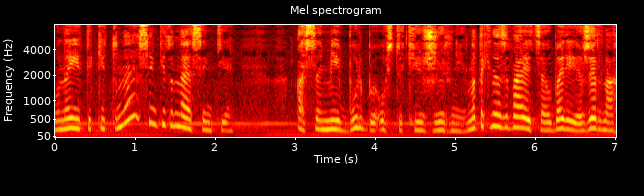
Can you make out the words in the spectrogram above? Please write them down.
у неї такі тонесенькі-тонесенькі, а самі бульби ось такі жирні. Вона так і називається Алберія жирна.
